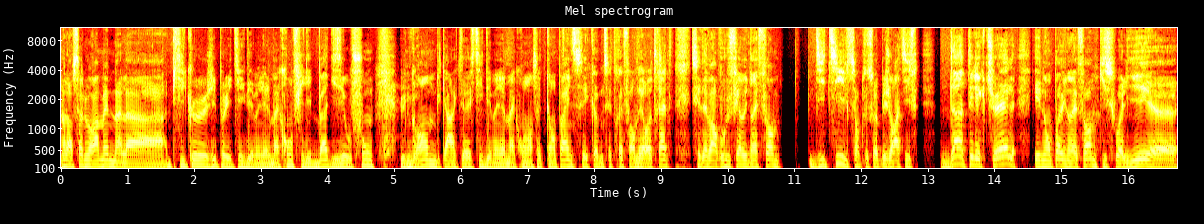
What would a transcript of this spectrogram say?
Alors ça nous ramène à la psychologie politique d'Emmanuel Macron. Philippe Bas disait au fond, une grande caractéristique d'Emmanuel Macron dans cette campagne, c'est comme cette réforme des retraites, c'est d'avoir voulu faire une réforme dit-il, sans que ce soit péjoratif, d'intellectuel et non pas une réforme qui soit liée euh,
